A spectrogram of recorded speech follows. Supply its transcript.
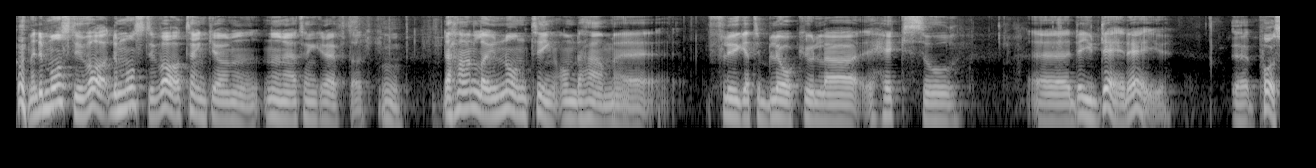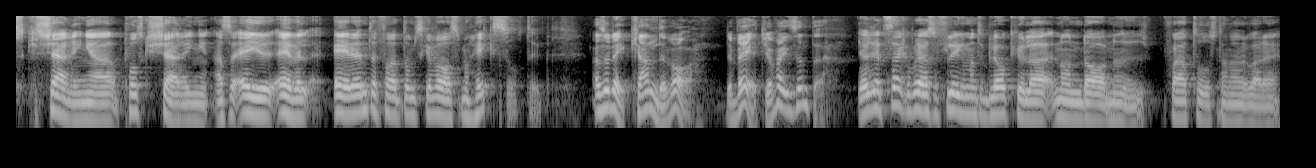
Men det måste ju vara, det måste vara, tänker jag nu, nu när jag tänker efter. Det handlar ju någonting om det här med flyga till Blåkulla, häxor. Eh, det är ju det det är ju. Eh, påsk. Kärringar, påskkärring. Alltså är, ju, är, väl, är det inte för att de ska vara små häxor typ? Alltså det kan det vara. Det vet jag faktiskt inte. Jag är rätt säker på det, så flyger man till Blåkulla någon dag nu, skärtorsdagen eller vad det är.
